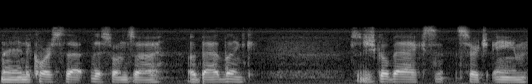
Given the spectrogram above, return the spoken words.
And of course that this one's a, a bad link. So just go back, search AIM.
